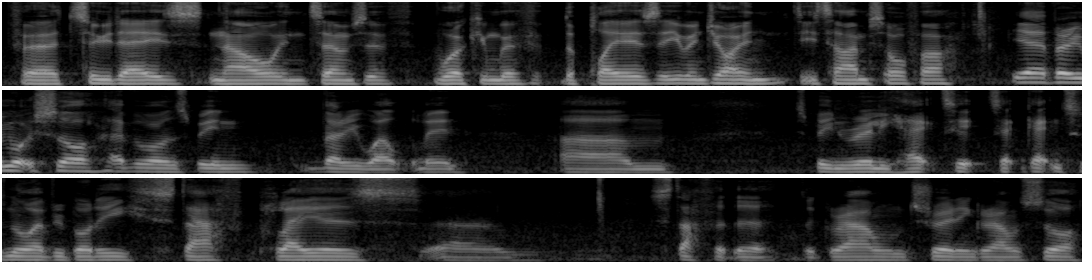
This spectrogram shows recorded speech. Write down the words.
for two days now in terms of working with the players. Are you enjoying your time so far? Yeah, very much so. Everyone's been very welcoming. Um, it's been really hectic getting to know everybody, staff, players, um, staff at the, the ground, training ground. So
